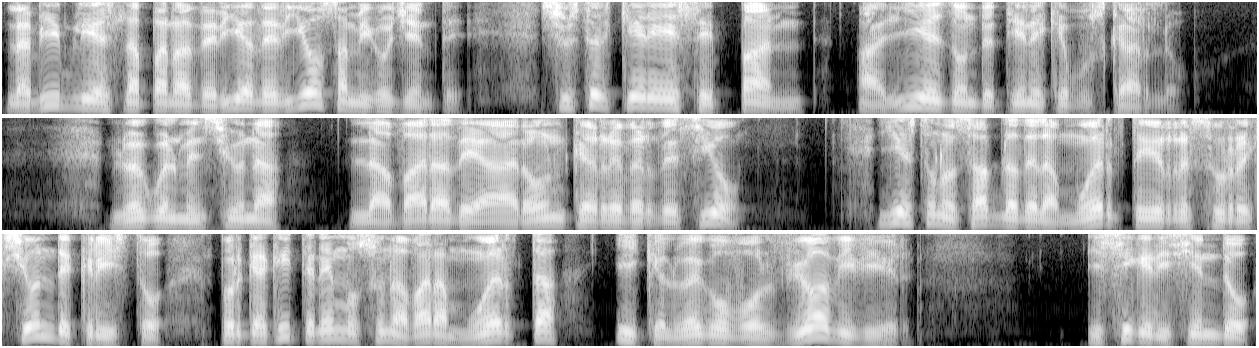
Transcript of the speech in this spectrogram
La Biblia es la panadería de Dios, amigo oyente. Si usted quiere ese pan, Allí es donde tiene que buscarlo. Luego él menciona la vara de Aarón que reverdeció. Y esto nos habla de la muerte y resurrección de Cristo, porque aquí tenemos una vara muerta y que luego volvió a vivir. Y sigue diciendo,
